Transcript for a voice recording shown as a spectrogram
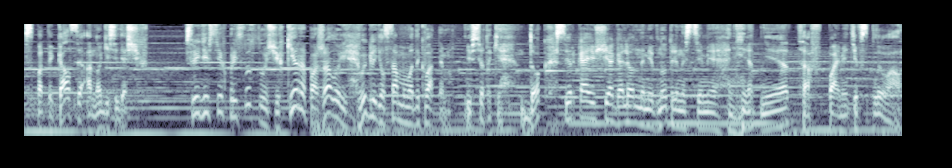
спотыкался о ноги сидящих. Среди всех присутствующих Кера, пожалуй, выглядел самым адекватным. И все-таки док, сверкающий оголенными внутренностями, нет-нет, а в памяти всплывал.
